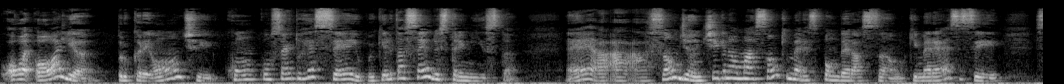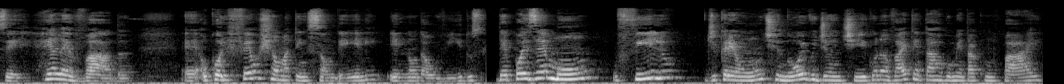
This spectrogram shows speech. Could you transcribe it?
olha para o Creonte com, com certo receio, porque ele está sendo extremista. É, a, a, ação de Antígona é uma ação que merece ponderação, que merece ser, ser relevada. É, o Corifeu chama a atenção dele, ele não dá ouvidos. Depois Emon, o filho de Creonte, noivo de Antígona, vai tentar argumentar com o pai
